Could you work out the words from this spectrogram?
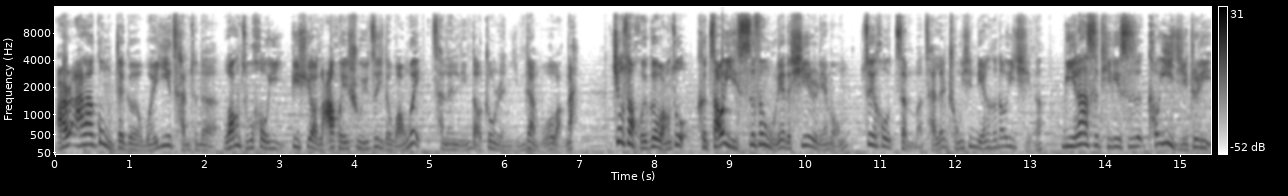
而阿拉贡这个唯一残存的王族后裔，必须要拿回属于自己的王位，才能领导众人迎战魔王啊！就算回归王座，可早已四分五裂的昔日联盟，最后怎么才能重新联合到一起呢？米纳斯提利斯靠一己之力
